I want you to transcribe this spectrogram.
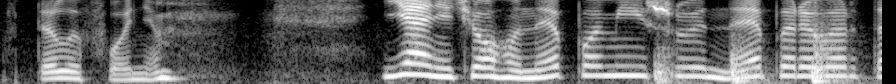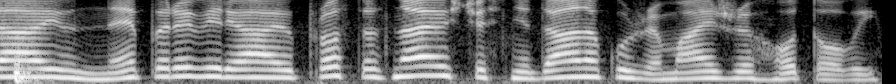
в телефоні. Я нічого не помішую, не перевертаю, не перевіряю, просто знаю, що сніданок уже майже готовий.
